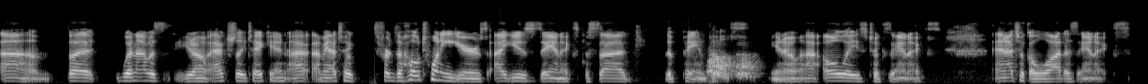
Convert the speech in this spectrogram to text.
um, but when I was, you know, actually taking, I, I mean, I took for the whole 20 years, I used Xanax beside the pain pills. You know, I always took Xanax and I took a lot of Xanax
